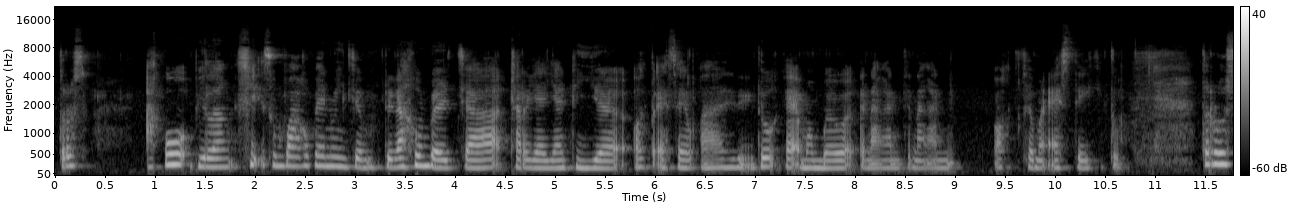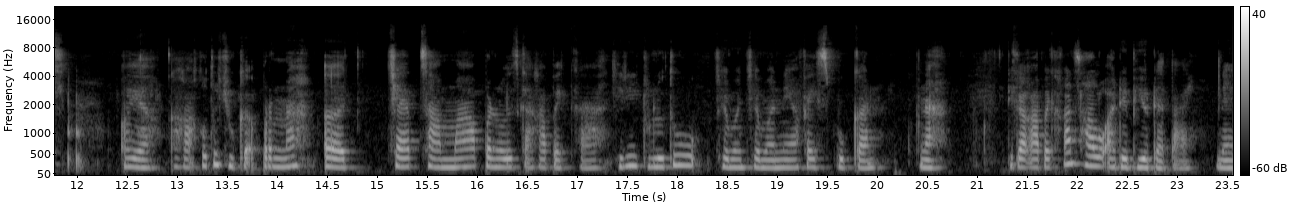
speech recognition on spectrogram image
Terus aku bilang sih sumpah aku pengen minjem. Dan aku baca karyanya dia waktu SMA itu kayak membawa kenangan-kenangan waktu zaman SD gitu. Terus oh ya kakakku tuh juga pernah uh, chat sama penulis KKPK jadi dulu tuh zaman zamannya Facebook kan. Nah di KKPK kan selalu ada biodata nah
